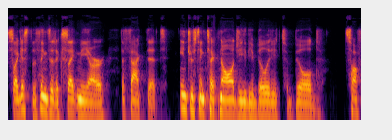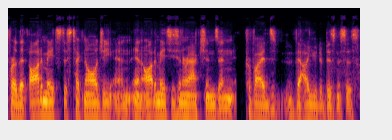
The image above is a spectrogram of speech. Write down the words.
So I guess the things that excite me are the fact that interesting technology, the ability to build software that automates this technology and, and automates these interactions and provides value to businesses.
